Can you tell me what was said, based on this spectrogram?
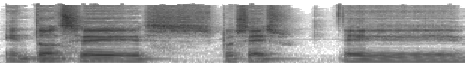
entonces, pues eso. Eh,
